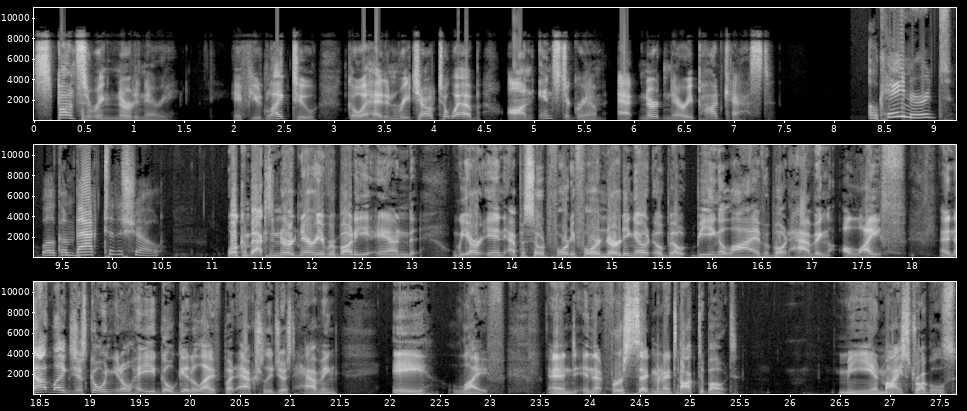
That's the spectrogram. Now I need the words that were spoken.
sponsoring Nerdinary. If you'd like to, go ahead and reach out to Webb on Instagram at Nerdinary Podcast. Okay, nerds, welcome back to the show. Welcome back to Nerdinary, everybody, and we are in episode 44, nerding out about being alive, about having a life. And not like just going, you know, hey, you go get a life, but actually just having a life. And in that first segment, I talked about me and my struggles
